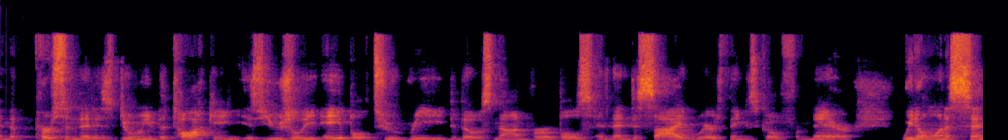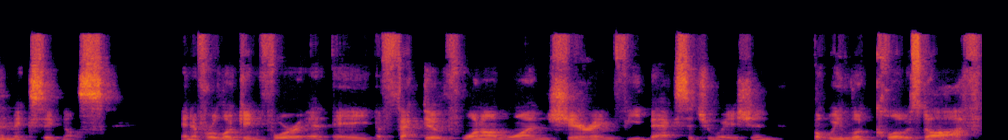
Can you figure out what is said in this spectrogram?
And the person that is doing the talking is usually able to read those nonverbals and then decide where things go from there. We don't want to send mixed signals. And if we're looking for a, a effective one-on-one sharing feedback situation, but we look closed off,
